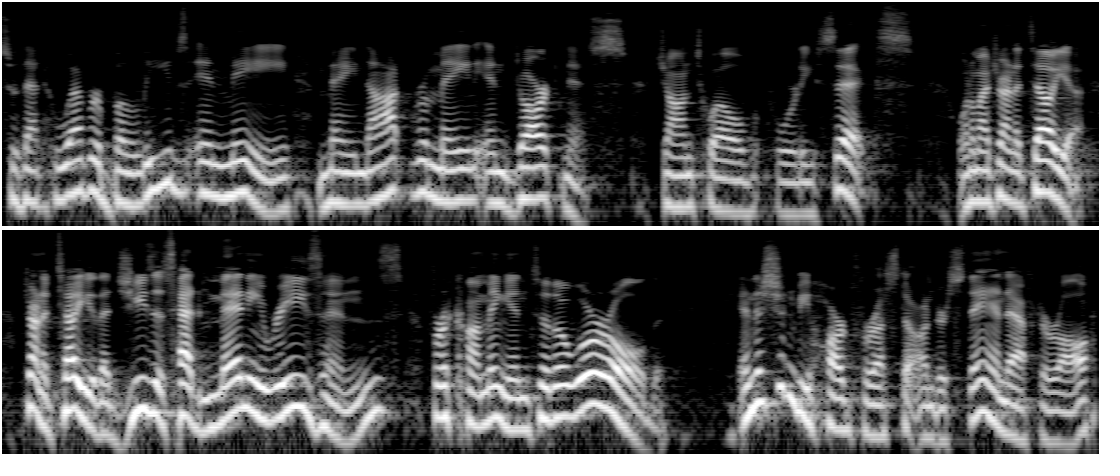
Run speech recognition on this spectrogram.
so that whoever believes in me may not remain in darkness. John 12 46. What am I trying to tell you? I'm trying to tell you that Jesus had many reasons for coming into the world. And this shouldn't be hard for us to understand, after all.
